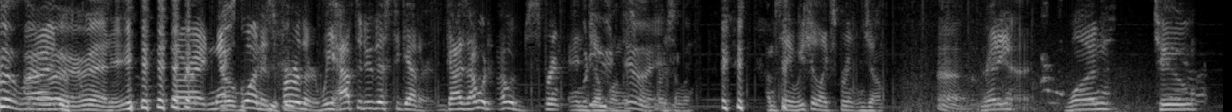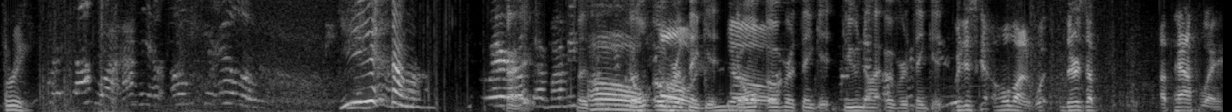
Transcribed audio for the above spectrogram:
weren't right. ready. All right, next Nope. one is further. We have to do this together, guys. I would I would sprint and What jump you on this one personally. I'm saying we should like sprint and jump. Oh, my Ready? God. One, two, three. Yeah. Where All else right. mommy? Listen, Oh. don't oh, overthink Oh, it. no. Don't overthink it. Do not overthink it. We're just got, hold on. What? There's a a pathway.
